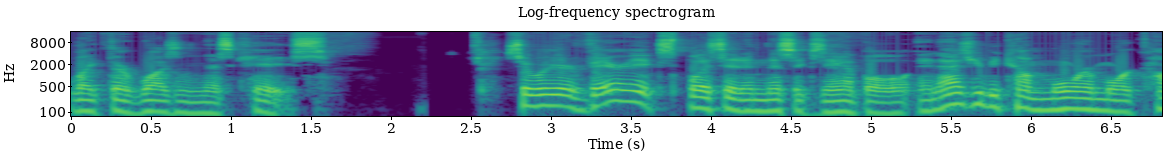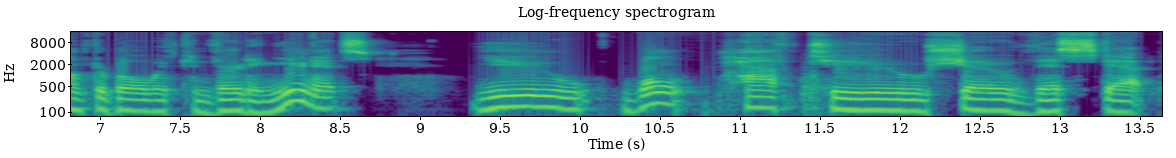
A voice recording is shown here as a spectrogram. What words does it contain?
like there was in this case. So we are very explicit in this example, and as you become more and more comfortable with converting units, you won't have to show this step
